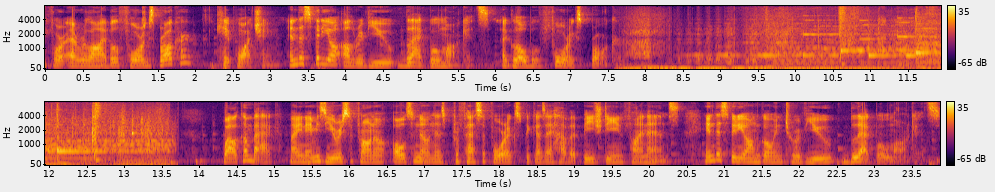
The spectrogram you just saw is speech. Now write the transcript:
for a reliable forex broker? Keep watching. In this video I'll review Black Bull Markets, a global forex broker. Welcome back. My name is Yuri Safrono, also known as Professor Forex because I have a PhD in finance. In this video I'm going to review Black Bull Markets.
